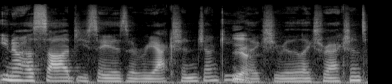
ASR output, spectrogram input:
you know how Saad you say is a reaction junkie? Yeah. Like she really likes reactions.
